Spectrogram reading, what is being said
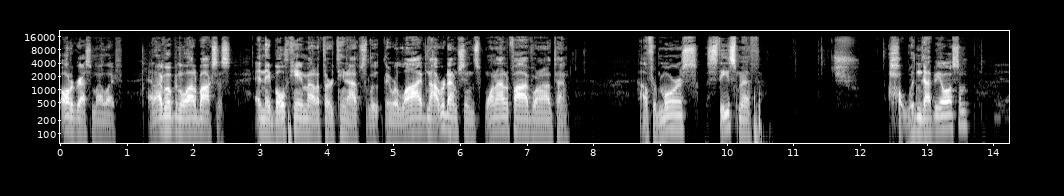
autographs in my life, and I've opened a lot of boxes, and they both came out of 13 absolute. They were live, not redemptions. One out of five, one out of ten. Alfred Morris, Steve Smith. Oh, wouldn't that be awesome? Yeah.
